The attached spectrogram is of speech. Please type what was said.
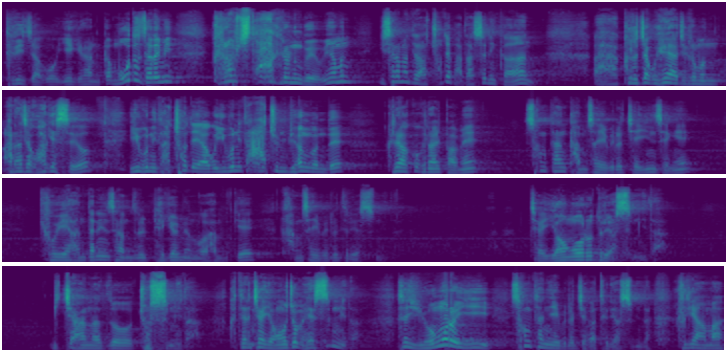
드리자고 얘기를 하니까 모든 사람이 그럽시다 그러는 거예요. 왜냐하면 이 사람한테 다 초대 받았으니까 아 그러자고 해야지 그러면 안 하자고 하겠어요. 이분이 다 초대하고 이분이 다 준비한 건데 그래갖고 그날 밤에 성탄 감사 예배를 제 인생에 교회 안 다니는 사람들 100여 명과 함께 감사 예배를 드렸습니다. 제가 영어로 드렸습니다. 믿지 않아도 좋습니다. 그때는 제가 영어 좀 했습니다. 그래서 영어로 이 성탄 예배를 제가 드렸습니다. 그게 아마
